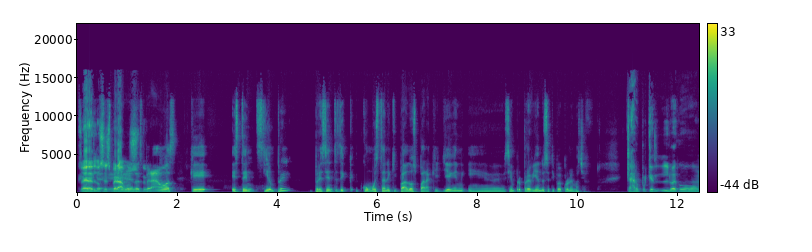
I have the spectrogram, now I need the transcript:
Claro, los Eh, esperamos. lo esperamos. Que estén siempre presentes de cómo están equipados para que lleguen eh, siempre previendo ese tipo de problemas, chef. Claro, porque luego,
